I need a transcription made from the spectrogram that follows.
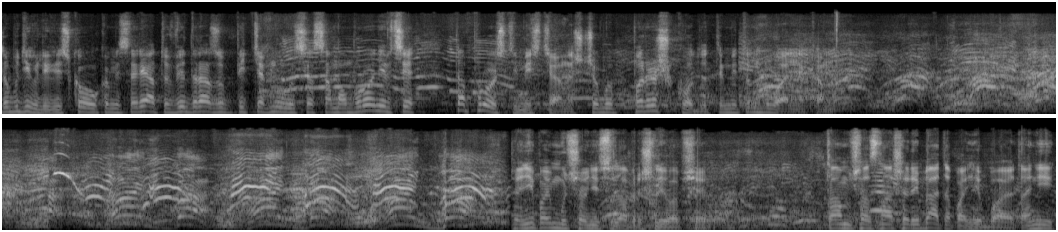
До будівлі військового комісаріату відразу підтягнулися самооборонівці та прості містяни, щоб перешкодити мітингувальникам. Я не пойму, что они сюда пришли вообще. Там сейчас наши ребята погибают. Они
